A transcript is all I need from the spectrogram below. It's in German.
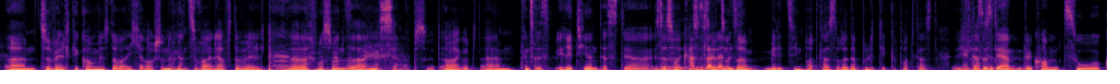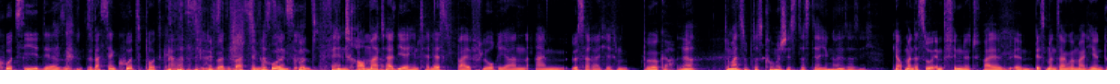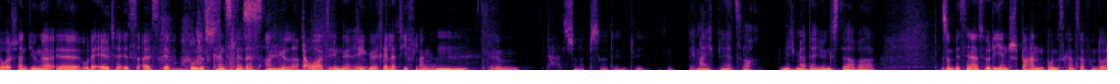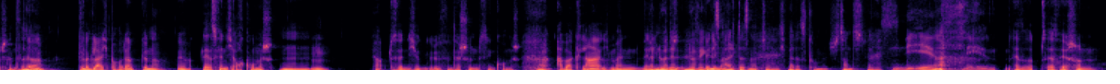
ähm, zur Welt gekommen ist. Da war ich ja auch schon eine ganze Weile auf der Welt, äh, muss man sagen. Das ist ja absurd. Aber gut. Ähm, Findest du es irritierend, dass der ist, das, äh, heu- ist das Kanzler jetzt unser Medizin-Podcast oder der Politiker-Podcast? Ich Ja, das ist der Willkommen zu Kurzi, der Se- Sebastian Kurz Podcast über Sebastian, Sebastian Kurz, Kurz und die Fan Traumata, Podcast. die er hinterlässt bei Florian, einem österreichischen Bürger. Ja. Du meinst, ob das komisch ist, dass der jünger ist als ich? Ja, ob man das so empfindet, weil äh, bis man, sagen wir mal, hier in Deutschland jünger äh, oder älter ist als der Bundeskanzler, das Angela. dauert in der Regel relativ lange. Mhm. Ähm, Ja, ist schon absurd irgendwie. Ich meine, ich bin jetzt auch nicht mehr der Jüngste, aber so ein bisschen, als würde Jens Spahn Bundeskanzler von Deutschland sein. Ja, ne? genau. Vergleichbar, oder? genau. Ja, das finde ich auch komisch. Mhm. Mhm. Ja, das wäre schon ein bisschen komisch. Ja. Aber klar, ich meine, wenn Ja, nur, jemand- nur wegen wenn des jemand- Alters natürlich wäre das komisch. Sonst wäre das. Nee, nee, also das wäre schon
